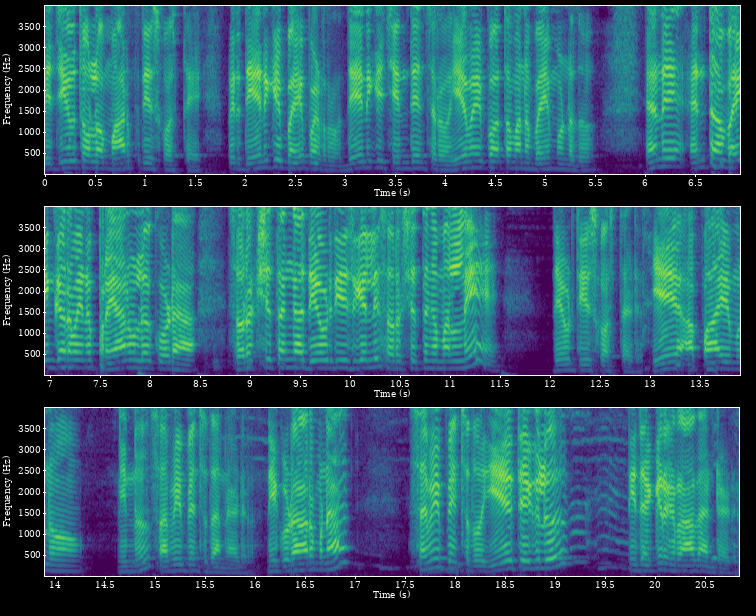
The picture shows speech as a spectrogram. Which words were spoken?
మీ జీవితంలో మార్పు తీసుకొస్తే మీరు దేనికి భయపడరు దేనికి చింతించరు ఏమైపోతామన్న భయం ఉండదు. అండి ఎంత భయంకరమైన ప్రయాణంలో కూడా సురక్షితంగా దేవుడు తీసుకెళ్ళి సురక్షితంగా మనల్ని దేవుడు తీసుకొస్తాడు. ఏ అపాయమును నిన్ను సమీపించదన్నాడు. నీ గుడారమున సమీపించదు. ఏ తెగులు నీ దగ్గరకు రాదంటాడు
